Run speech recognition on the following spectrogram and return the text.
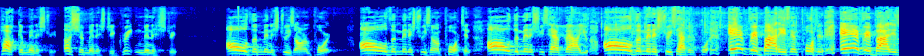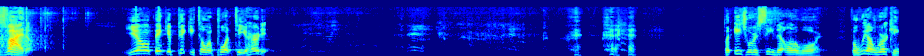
Parking ministry, usher ministry, greeting ministry, all the ministries are important. All the ministries are important. All the ministries have value. All the ministries have importance. Everybody is important. Everybody is vital. You don't think your picky toe important till you heard it. but each will receive their own reward. For we are working,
